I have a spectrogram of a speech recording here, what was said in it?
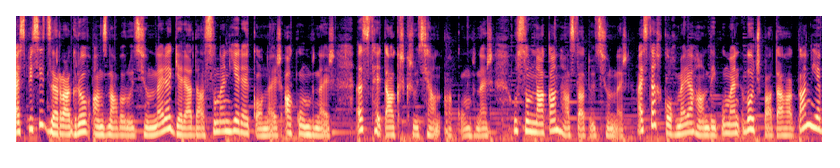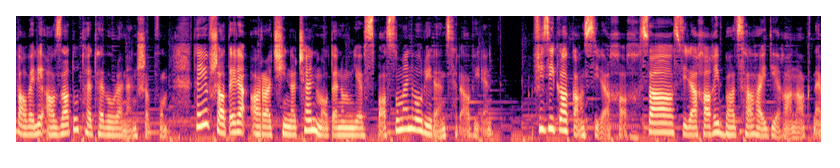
Այսպիսի ձեռագրով անznավորությունները գերադասում են երեկոներ, ակումբներ, ըստ հետաքրքրության ակումբներ, ուսումնական հաստատություններ։ Այստեղ կողմերը հանդիպում են ոչ պատահական եւ ավելի ազատ ու թեթևորեն են շփվում։ Թեև շատերը առաջինը չեն մոտենում եւ սպասում են, որ իրենց հravirեն։ Ֆիզիկական սիրախաղ։ Սա սիրախաղի բացահայտ եղանակն է։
